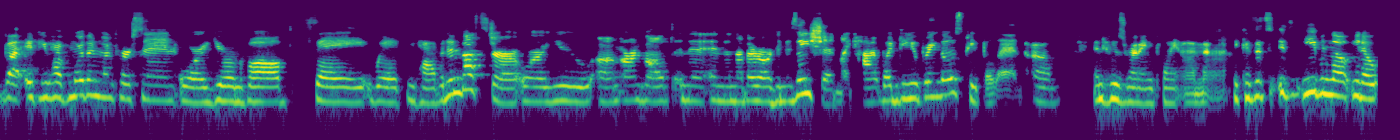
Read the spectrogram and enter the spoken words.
but if you have more than one person or you're involved, say with you have an investor or you um, are involved in, a, in another organization, like how, when do you bring those people in? Um, and who's running point on that? Because it's, it's even though, you know,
